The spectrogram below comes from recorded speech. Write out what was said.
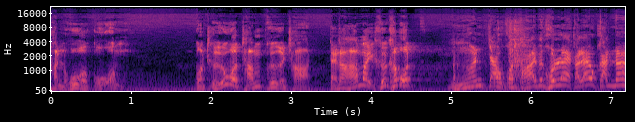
ท่านหัวกวง ก็ถือว่าทำเพื่อชาติ แต่ถ้าหาไม่คือขบฏงั้นเจ้าก็ตายเป็นคนแรกกันแล้วกันนะ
